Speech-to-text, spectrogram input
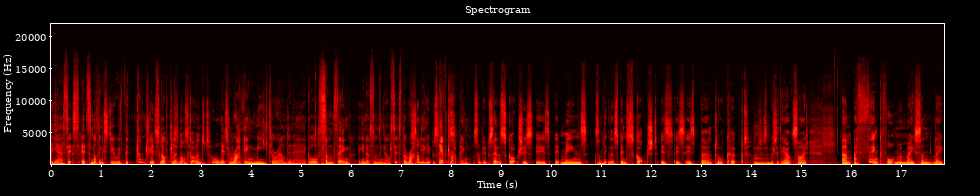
yes. It's it's nothing to do with the country It's of not, Scotland. it's not Scotland at all. It's wrapping meat around an egg or something. You know, something else. It's the wrapping. Some people say gift wrapping. Some people say that Scotch is, is it means something that's been scotched is is, is burnt or cooked, which, is, mm. which is the outside. Um, I think Fortnum and Mason lay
